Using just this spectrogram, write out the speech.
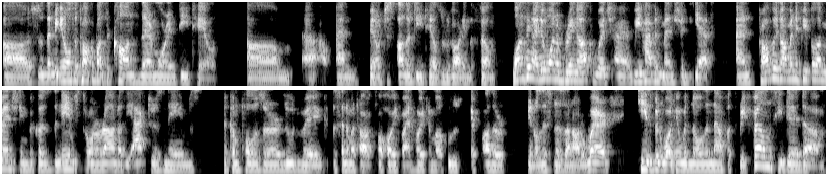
Uh, so then we can also talk about the cons there more in detail, um, uh, and you know just other details regarding the film. One thing I do want to bring up, which uh, we haven't mentioned yet, and probably not many people are mentioning because the names thrown around are the actors' names, the composer Ludwig, the cinematographer Hoyte van Hoytema, who's if other you know listeners are not aware, he's been working with Nolan now for three films. He did um,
